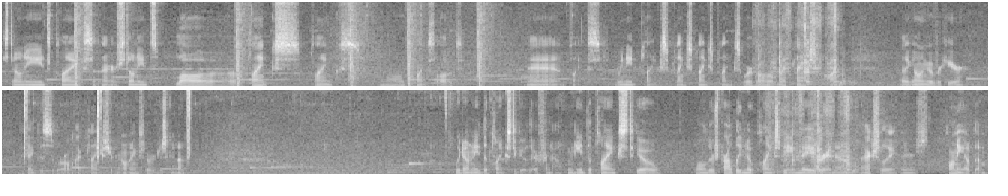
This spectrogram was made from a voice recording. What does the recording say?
Still needs planks, or still needs log planks, planks, logs, planks, logs, and planks. We need planks, planks, planks, planks. Where have all my planks gone? Are they going over here? I think this is where all my planks are going, so we're just gonna... We don't need the planks to go there for now. We need the planks to go... Well, there's probably no planks being made right now. Actually, there's plenty of them.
